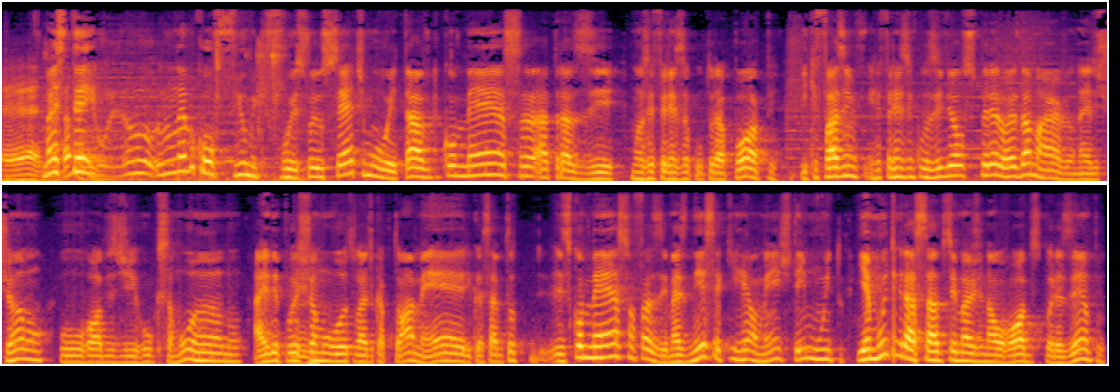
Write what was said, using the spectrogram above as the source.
É, Mas tem, eu eu não lembro qual filme que foi, se foi o sétimo ou o oitavo, que começa a trazer umas referências à cultura pop e que fazem referência inclusive aos super-heróis da Marvel, né? Eles chamam o Hobbs de Hulk samuano, aí depois chamam o outro lá de Capitão América, sabe? Então, eles começam a fazer, mas nesse aqui realmente tem muito. E é muito engraçado você imaginar o Hobbs, por exemplo,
